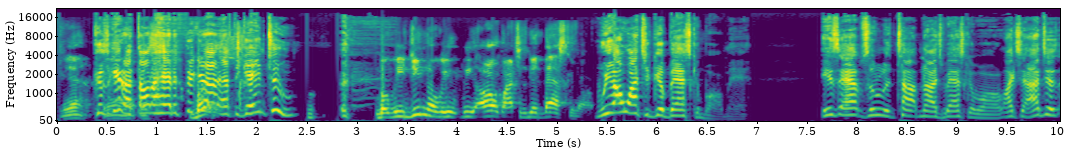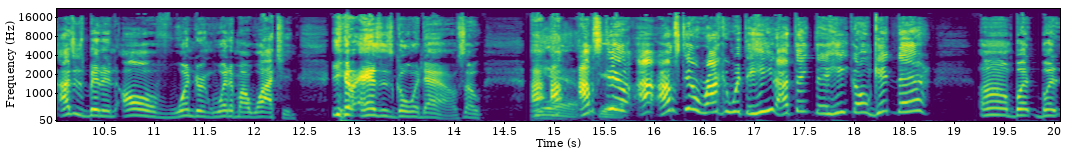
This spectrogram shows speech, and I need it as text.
yeah. Because yeah, again, I thought I had it figured but- out after game two. But we do know we, we are watching good basketball. We are watching good basketball, man. It's absolutely top notch basketball. Like I said, I just I just been in awe of wondering what am I watching, you know, as it's going down. So I, Yeah, I, I'm still yeah. I, I'm still rocking with the Heat. I think the Heat gonna get there. Um, but but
